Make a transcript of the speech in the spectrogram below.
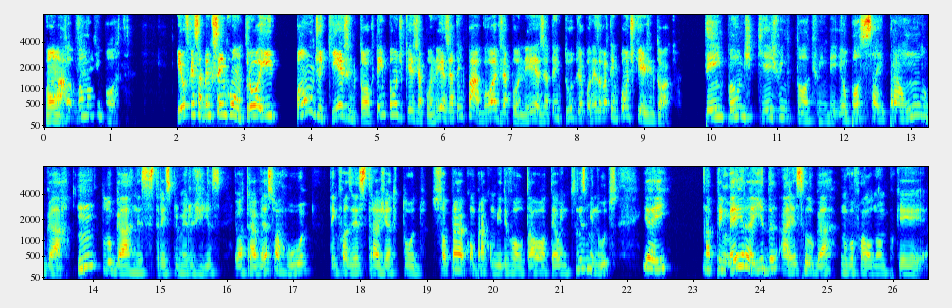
Vamos lá. V vamos ao que importa. Eu fiquei sabendo que você encontrou aí pão de queijo em Tóquio. Tem pão de queijo japonês, já tem pagode japonês, já tem tudo japonês, agora tem pão de queijo em Tóquio. Tem pão de queijo em Tóquio, em B. Eu posso sair para um lugar, um lugar nesses três primeiros dias eu atravesso a rua, tenho que fazer esse trajeto todo só para comprar comida e voltar ao hotel em 15 minutos. E aí, na primeira ida a esse lugar, não vou falar o nome porque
